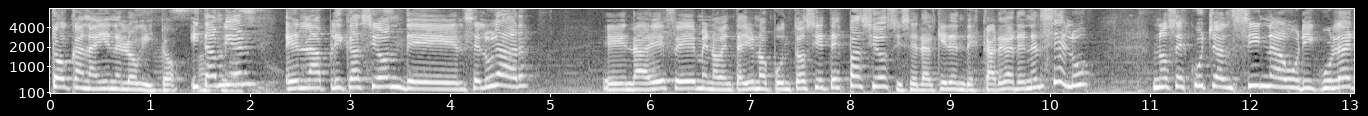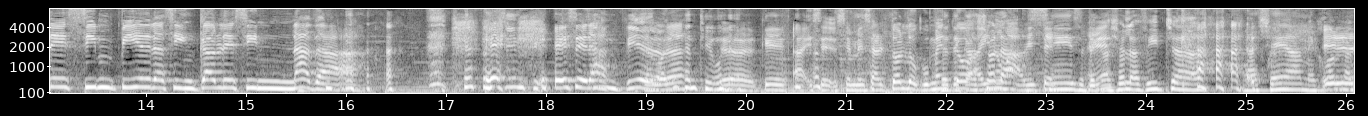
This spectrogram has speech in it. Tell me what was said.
tocan ahí en el loguito. Y Así también es. en la aplicación del celular, en la FM 91.7 Espacio, si se la quieren descargar en el celu, nos escuchan sin auriculares, sin piedra, sin cable, sin nada. Sin- Ese era. sin piedra. Eh, que- ay, se, se me saltó el Se documento te cayó la, nomás, ¿viste? sí, se te ¿Eh? cayó la ficha mejor cambiar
